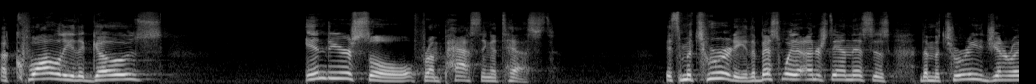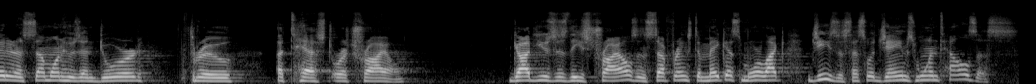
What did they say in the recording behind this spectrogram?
A quality that goes into your soul from passing a test. It's maturity. The best way to understand this is the maturity generated in someone who's endured through a test or a trial. God uses these trials and sufferings to make us more like Jesus. That's what James 1 tells us.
